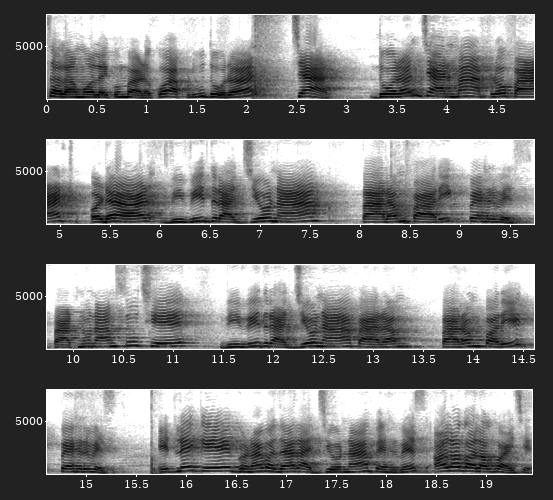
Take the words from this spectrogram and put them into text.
સલામુઅલૈકુમ બાળકો, આપણું ધોરણ ચાર. ધોરણ ચારમાં આપણો પાઠ અઢાર. વિવિધ રાજ્યોના પારંપરિક પહેરવેશ. પાઠનું નામ શું છે? વિવિધ રાજ્યોના પારં, પારંપરિક પહેરવેશ. એટલે કે ઘણા બધા રાજ્યોના પહેરવેશ અલગ અલગ હોય છે.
